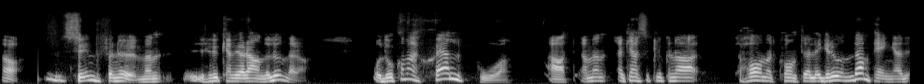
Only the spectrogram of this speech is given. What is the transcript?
Ja, synd för nu, men hur kan vi göra annorlunda då? Och då kom han själv på att ja, men jag kanske skulle kunna ha något konto jag lägger undan pengar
